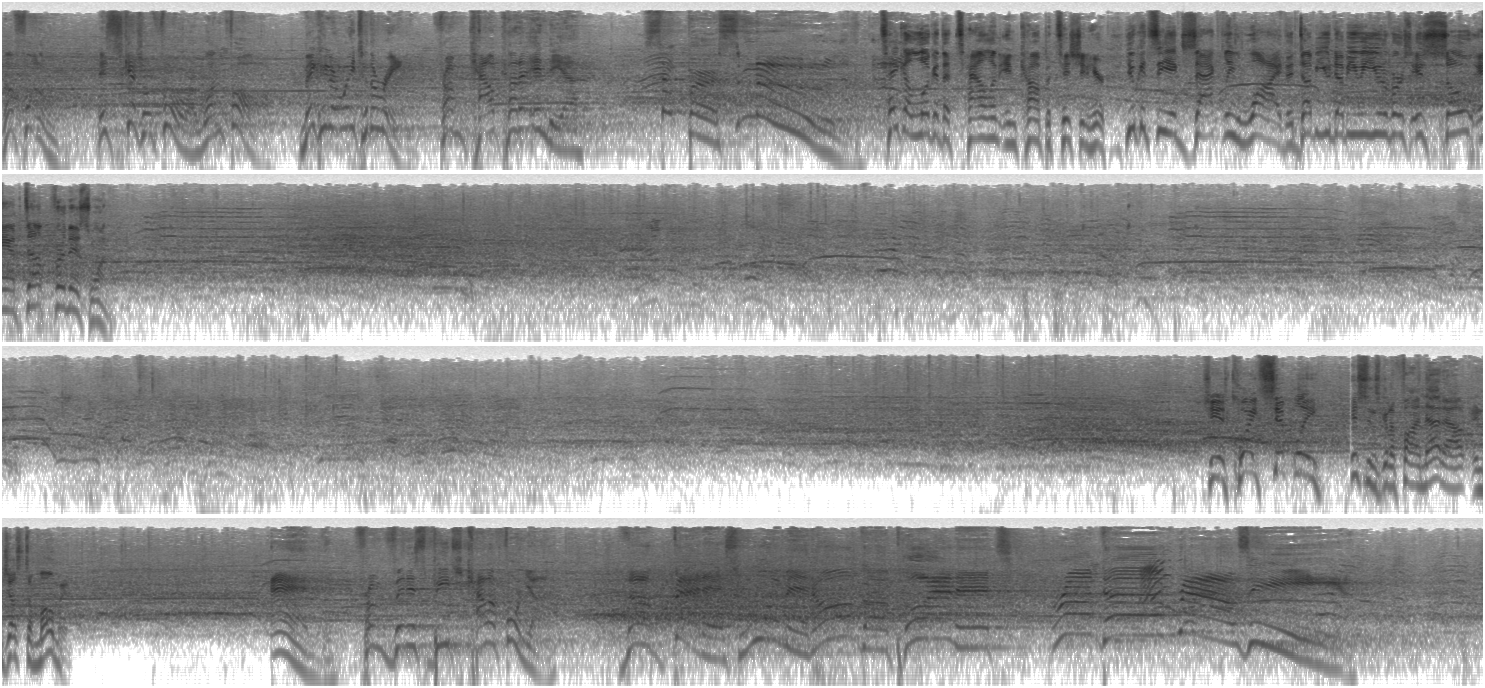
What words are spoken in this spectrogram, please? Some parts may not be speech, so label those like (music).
The following is scheduled for one fall, making her way to the ring from Calcutta, India, Super Smooth. Take a look at the talent in competition here. You can see exactly why the WWE Universe is so amped up for this one. She is quite simply... Mission's gonna find that out in just a moment. And from Venice Beach, California, the baddest woman on the planet, Ronda Rousey.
